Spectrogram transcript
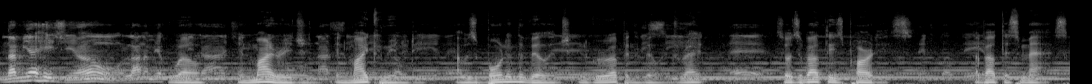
Na minha região, lá na minha Well, in my region, in my community. I was born in the village and grew up in the village, right? So it's about these parties, dentro da aldeia. about this mask.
